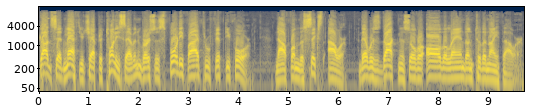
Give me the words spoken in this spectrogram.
God said Matthew chapter 27 verses 45 through 54. Now from the sixth hour there was darkness over all the land unto the ninth hour.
